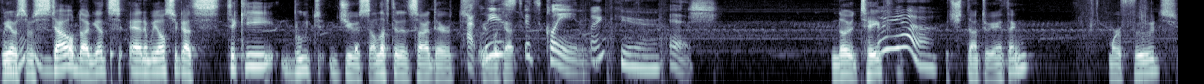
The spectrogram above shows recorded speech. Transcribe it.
We have some style nuggets, and we also got sticky boot juice. I left it inside there. to At look least it's clean. Thank you. Ish. Another tape, Oh yeah. which not do anything. More foods,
